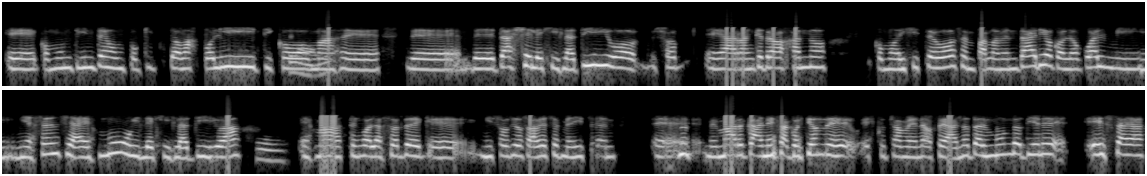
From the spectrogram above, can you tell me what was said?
eh, como un tinte un poquito más político, más de, de, de, detalle legislativo. Yo eh, arranqué trabajando, como dijiste vos, en parlamentario, con lo cual mi, mi esencia es muy legislativa. Es más, tengo la suerte de que mis socios a veces me dicen, eh, me marcan esa cuestión de, escúchame, o sea, no todo el mundo tiene esa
